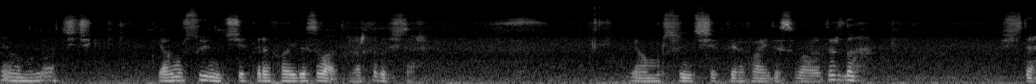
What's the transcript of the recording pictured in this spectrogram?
Yağmurla açacak. Yağmur suyunun çiçeklere faydası vardır arkadaşlar. Yağmur suyun çiçeklere faydası vardır da işte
